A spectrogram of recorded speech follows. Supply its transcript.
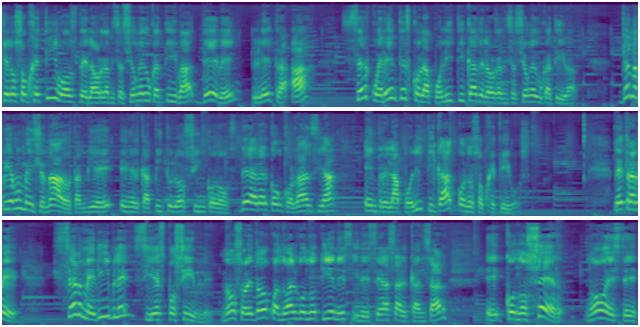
que los objetivos de la organización educativa deben, letra A, ser coherentes con la política de la organización educativa. Ya lo habíamos mencionado también en el capítulo 5.2. Debe haber concordancia entre la política con los objetivos. Letra B. Ser medible si es posible, ¿no? Sobre todo cuando algo no tienes y deseas alcanzar. Eh, conocer, ¿no? Este,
